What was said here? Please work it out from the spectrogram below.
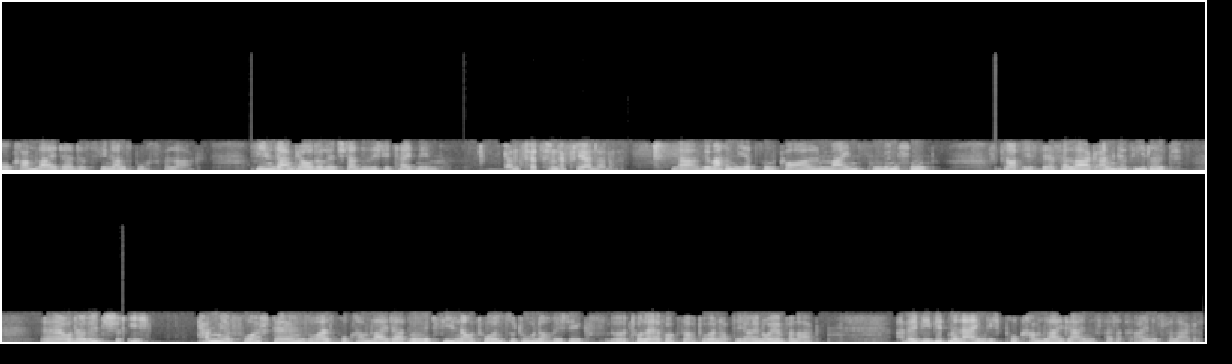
Programmleiter des Finanzbuchsverlags. Vielen Dank, Herr Hodolitsch, dass Sie sich die Zeit nehmen. Ganz herzlichen Dank für die Einladung. Ja, wir machen jetzt einen Call Mainz-München. Dort ist der Verlag angesiedelt. Herr Hodolitsch, ich kann mir vorstellen, so als Programmleiter hat man mit vielen Autoren zu tun, auch richtig äh, tolle Erfolgsautoren habt ihr ja in eurem Verlag. Aber wie wird man eigentlich Programmleiter eines, Ver eines Verlages?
